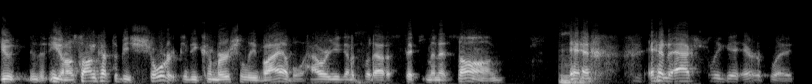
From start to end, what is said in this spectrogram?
you you know songs have to be short to be commercially viable. How are you going to put out a six minute song and and actually get airplay?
